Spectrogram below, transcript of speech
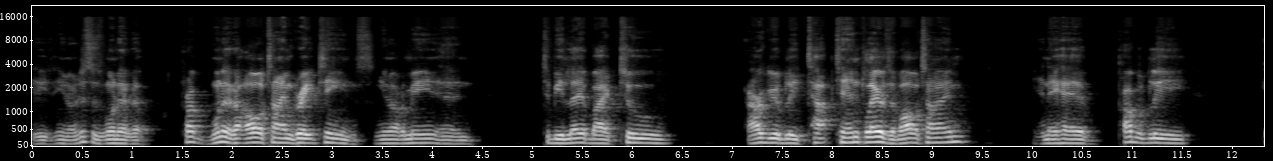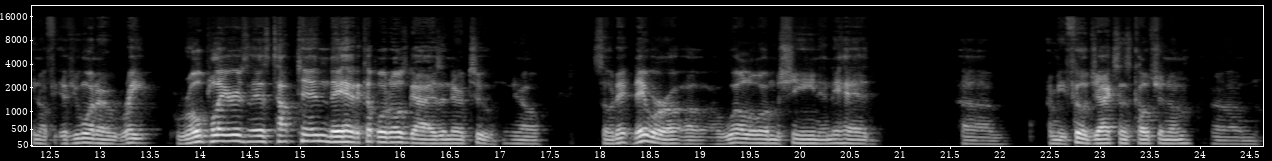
You know, this is one of the one of the all time great teams. You know what I mean? And to be led by two arguably top ten players of all time, and they have probably, you know, if, if you want to rate role players as top 10, they had a couple of those guys in there too, you know. So they, they were a, a well-oiled machine and they had um, I mean Phil Jackson's coaching them. Um,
